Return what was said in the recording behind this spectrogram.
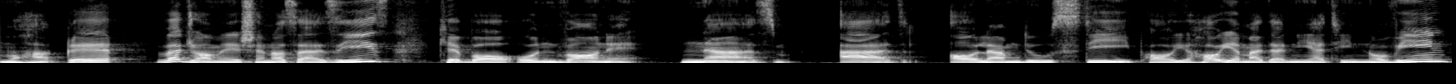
محقق و جامعه شناس عزیز که با عنوان نظم، عدل، عالم دوستی پایه های مدنیتی نوین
